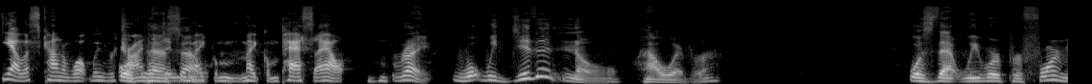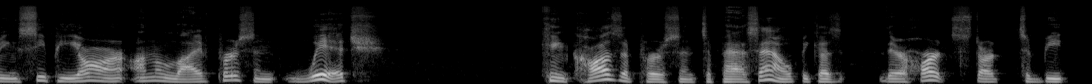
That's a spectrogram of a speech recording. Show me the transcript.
yeah that's kind of what we were trying to do out. make them make them pass out Right. What we didn't know, however, was that we were performing CPR on a live person, which can cause a person to pass out because their hearts start to beat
